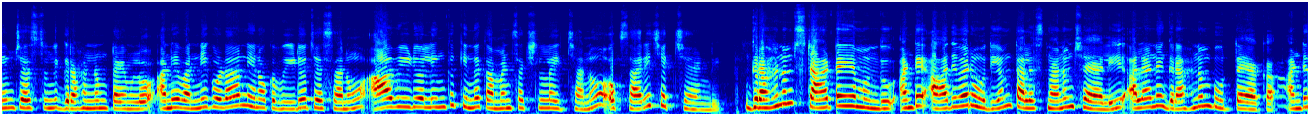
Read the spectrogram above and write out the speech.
ఏం చేస్తుంది గ్రహణం టైంలో? అనేవన్నీ కూడా నేను ఒక వీడియో చేశాను. ఆ వీడియో లింక్ కింద కమెంట్ సెక్షన్లో ఇచ్చాను. ఒకసారి చెక్ చేయండి. గ్రహణం స్టార్ట్ అయ్యే ముందు అంటే ఆదివారం ఉదయం తలస్నానం చేయాలి. అలానే గ్రహణం పూర్తయ్యాక అంటే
